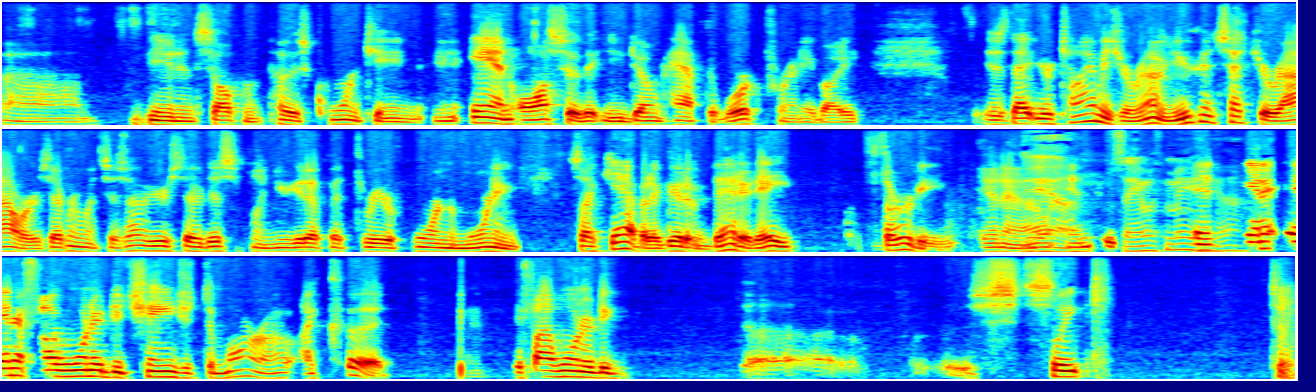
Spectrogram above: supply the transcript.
um, being in self-imposed quarantine, and, and also that you don't have to work for anybody, is that your time is your own. You can set your hours. Everyone says, "Oh, you're so disciplined. You get up at three or four in the morning." It's like, yeah, but I go to bed at eight thirty. You know, Yeah. and Same with me. and, yeah. and, and if I wanted to change it tomorrow, I could. If I wanted to uh, sleep till,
